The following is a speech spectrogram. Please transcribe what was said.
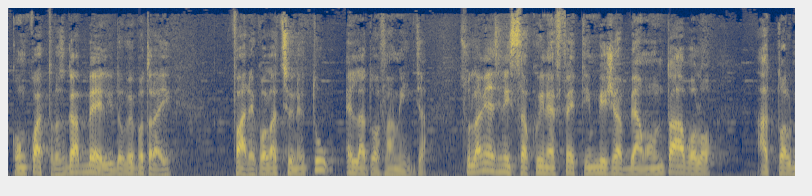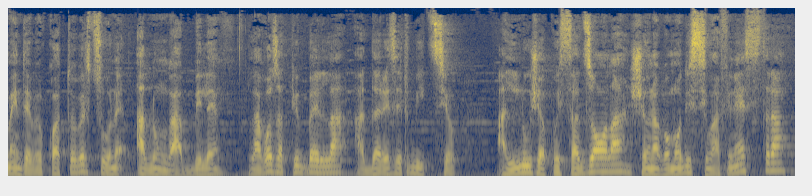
con quattro sgabelli dove potrai fare colazione tu e la tua famiglia. Sulla mia sinistra qui in effetti invece abbiamo un tavolo attualmente per 4 persone allungabile. La cosa più bella a dare servizio a luce a questa zona c'è una comodissima finestra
